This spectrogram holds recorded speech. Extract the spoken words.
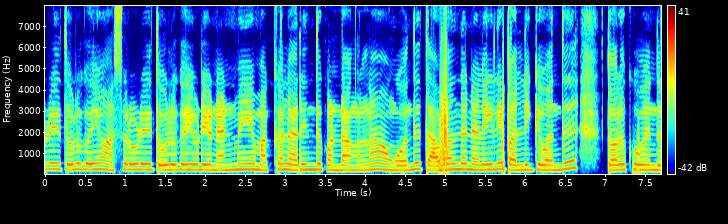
அவருடைய தொழுகையும் அசருடைய தொழுகையுடைய நன்மையை மக்கள் அறிந்து கொண்டாங்கன்னா அவங்க வந்து தவழ்ந்த நிலையிலே பள்ளிக்கு வந்து தொலைக்கு இந்த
